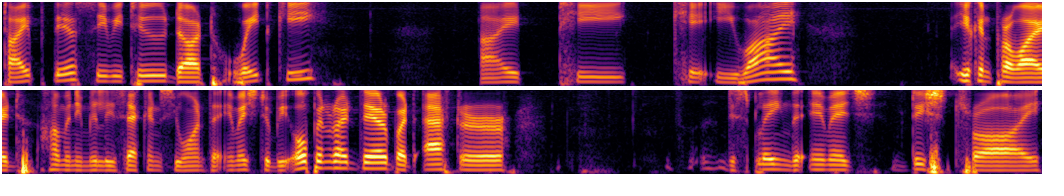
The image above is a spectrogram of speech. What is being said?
type this cv2 dot key i t k e y. You can provide how many milliseconds you want the image to be open right there, but after displaying the image, destroy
